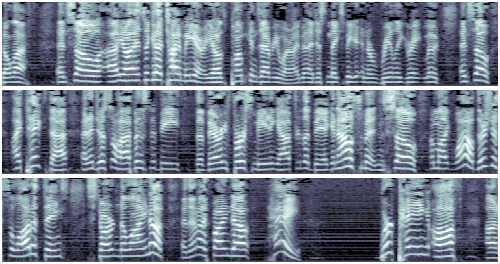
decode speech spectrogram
Don't laugh. And so, uh, you know, it's a good time of year. You know, pumpkins everywhere. I mean, it just makes me in a really great mood. And so I picked that, and it just so happens to be the very first meeting after the big announcement. And so I'm like, wow, there's just a lot of things starting to line up. And then I find out, hey, we're paying off an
